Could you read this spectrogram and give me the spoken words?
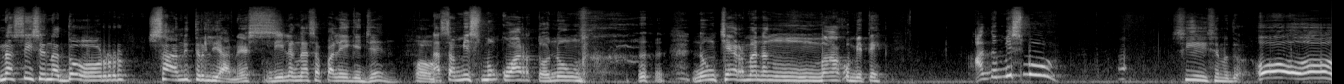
na si Senador Sani Trillanes. Hindi lang nasa paligid dyan. Oh. Nasa mismong kwarto nung, nung chairman ng mga komite. Andun mismo. Si Senador. Oo, oo.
